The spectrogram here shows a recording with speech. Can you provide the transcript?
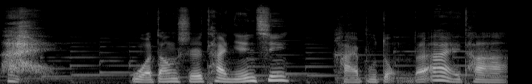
唉，我当时太年轻，还不懂得爱它。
